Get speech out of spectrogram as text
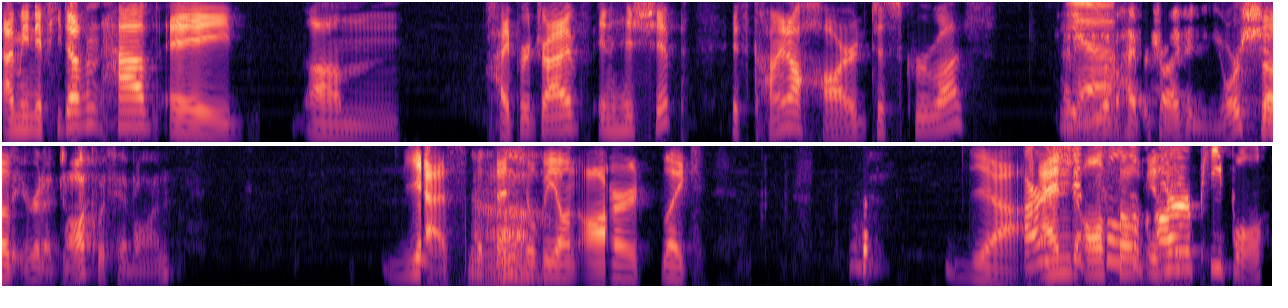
I mean, if he doesn't have a um hyperdrive in his ship, it's kind of hard to screw us. I mean, you have a hyperdrive in your So- ship that you're going to dock with him on Yes, but then Ah. he'll be on our like Yeah, Our and ship also full of our people.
